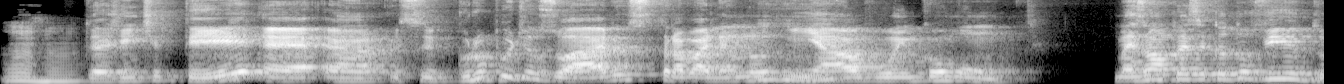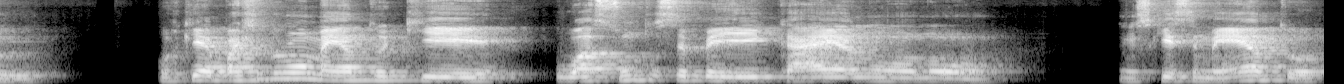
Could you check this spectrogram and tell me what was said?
Uhum. Da gente ter é, é, esse grupo de usuários trabalhando uhum. em algo em comum. Mas é uma coisa que eu duvido. Porque a partir do momento que o assunto CPI caia no, no, no esquecimento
